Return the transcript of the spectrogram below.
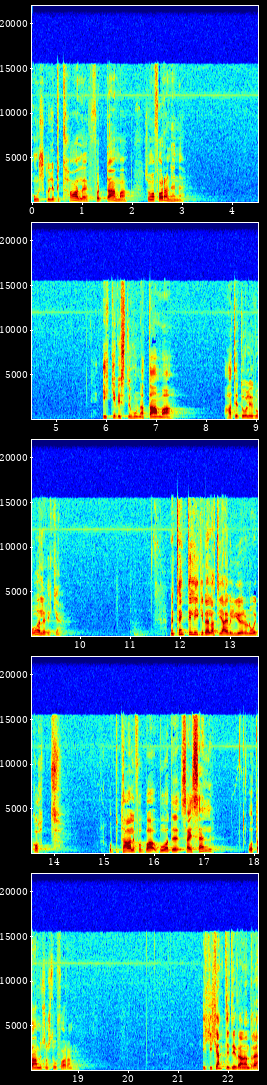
Hun skulle betale for dama som var foran henne. Ikke visste hun at dama hadde dårlig råd eller ikke. Men tenk deg likevel at jeg vil gjøre noe godt og betale for både seg selv og damen som sto foran. Ikke kjente de hverandre,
